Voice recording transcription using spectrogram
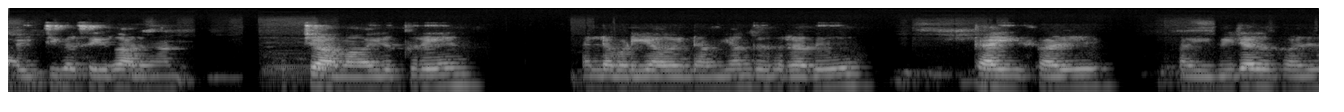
பயிற்சிகள் செய்தால் நான் உற்சாகமாக இருக்கிறேன். நல்லபடியாக எல்லாம் இயங்குகிறது. கைகள் கை விரல்கள்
